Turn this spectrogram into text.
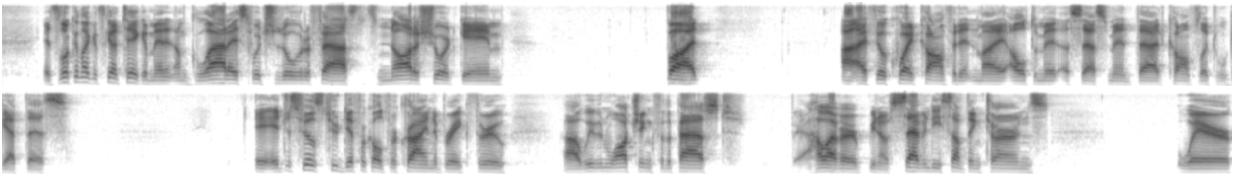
it's looking like it's going to take a minute. I'm glad I switched it over to fast. It's not a short game, but I feel quite confident in my ultimate assessment that Conflict will get this it, just feels too difficult for Crying to break through. Uh, we've been watching for the past, however, you know, 70 something turns where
